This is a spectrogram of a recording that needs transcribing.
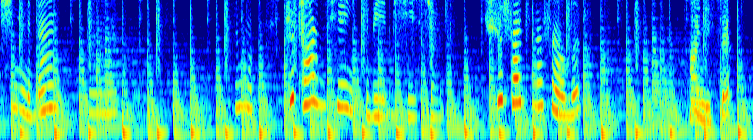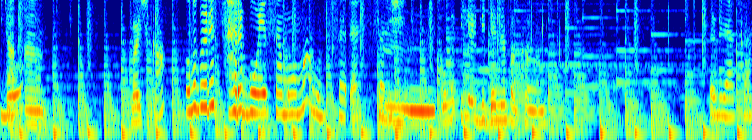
Şimdi ben hmm, şu tarz bir şey gibi bir şey istiyorum. Şu saç nasıl olur? Hangisi? Bu. Hı hı. Başka? Onu böyle sarı boyasam olmaz mı? Sarı. Sarı. Hmm, olabilir bir dene bakalım. Dur bir dakika.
